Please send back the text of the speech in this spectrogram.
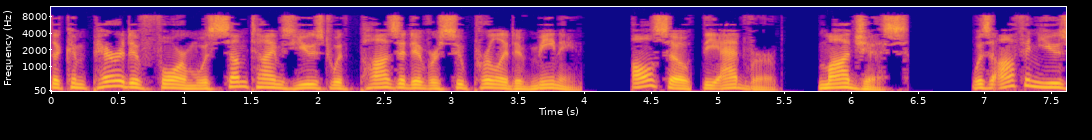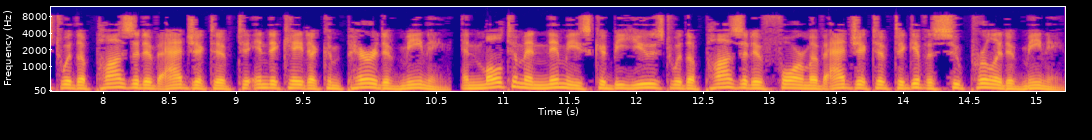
The comparative form was sometimes used with positive or superlative meaning. Also, the adverb magis was often used with a positive adjective to indicate a comparative meaning, and multum and nimis could be used with a positive form of adjective to give a superlative meaning.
